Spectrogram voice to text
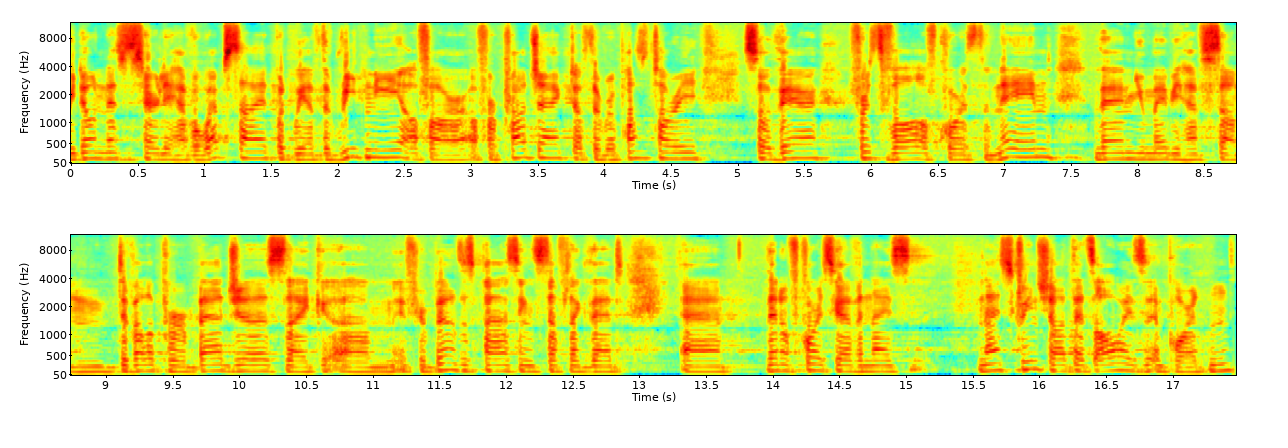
we don't necessarily have a website, but we have the README of our of our project, of the repository. So there, first of all, of course, the name. Then you maybe have some developer badges, like um, if your build is passing, stuff like that. Uh, then, of course, you have a nice nice screenshot, that's always important.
